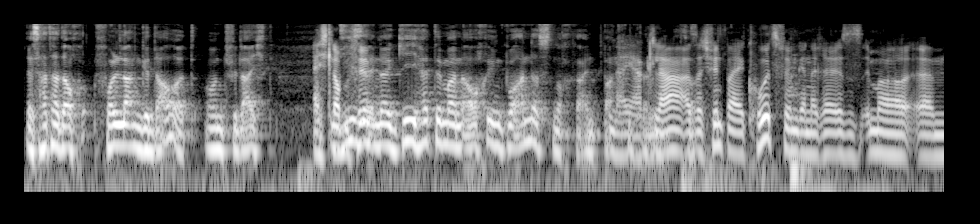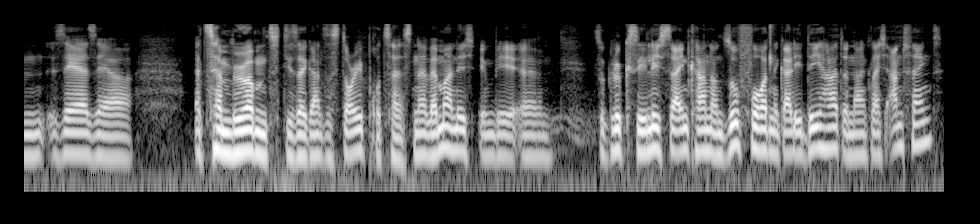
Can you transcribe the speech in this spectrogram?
es hat halt auch voll lang gedauert und vielleicht ein diese. Energie hätte man auch irgendwo anders noch reinpacken Naja, können. klar. So. Also ich finde bei Kurzfilmen generell ist es immer ähm, sehr, sehr zermürbend, dieser ganze Story-Prozess. Ne? Wenn man nicht irgendwie ähm, so glückselig sein kann und sofort eine geile Idee hat und dann gleich anfängt.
